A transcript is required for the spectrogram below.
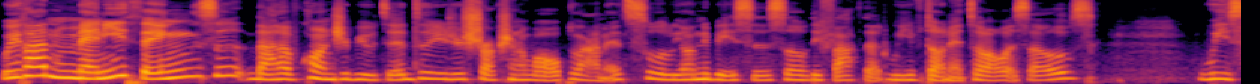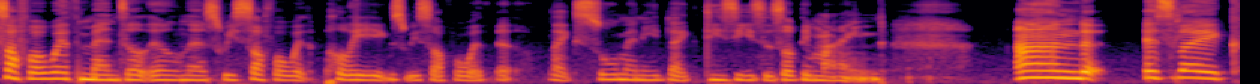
We've had many things that have contributed to the destruction of our planet solely on the basis of the fact that we've done it to ourselves. We suffer with mental illness, we suffer with plagues, we suffer with uh, like so many like diseases of the mind. And it's like,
